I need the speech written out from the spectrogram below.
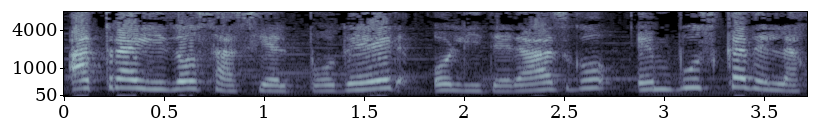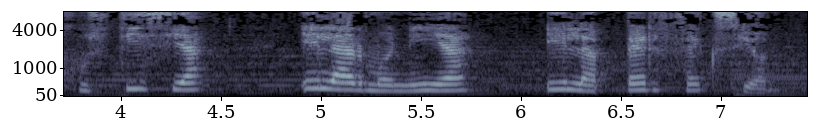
atraídos hacia el poder o liderazgo en busca de la justicia y la armonía y la perfección.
